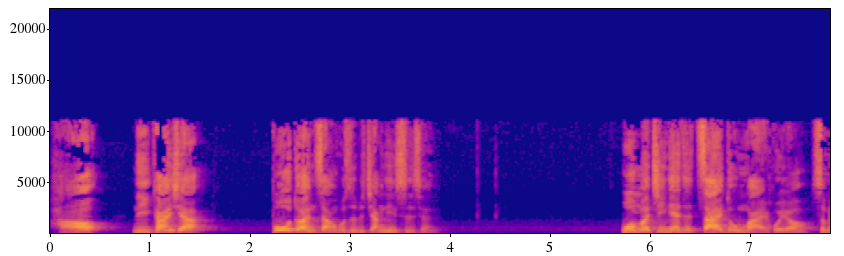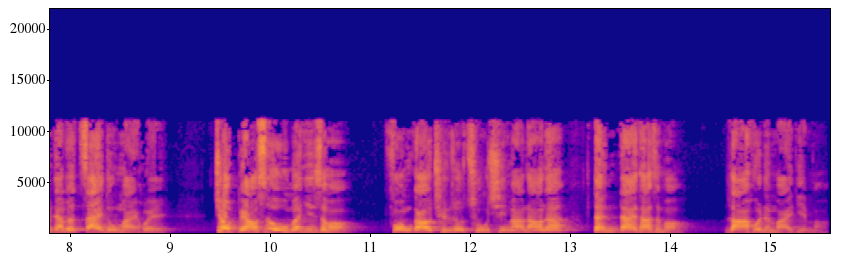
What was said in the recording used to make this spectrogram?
好，你看一下波段涨幅是不是将近四成？我们今天是再度买回哦。什么叫做再度买回？就表示我们已经什么逢高全数出清嘛，然后呢，等待它什么拉回的买点嘛。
